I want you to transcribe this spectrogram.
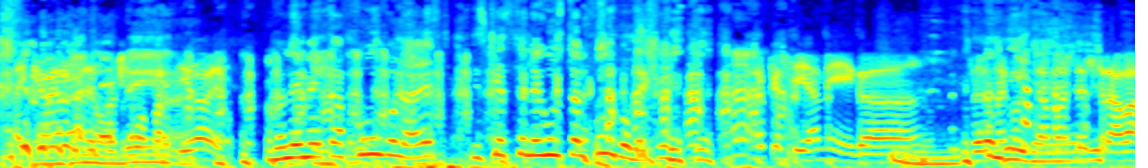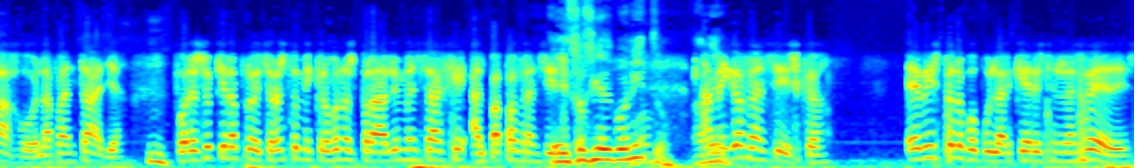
Hay que en el No, próximo hombre. partido a ver. No le meta fútbol a esto. Es que a este le gusta el fútbol. Claro que sí, amiga. Pero me gusta más el trabajo, la pantalla. Por eso quiero aprovechar estos micrófonos para darle un mensaje al Papa Francisco. Eso sí es bonito. A ver. Amiga Francisca, he visto lo popular que eres en las redes.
